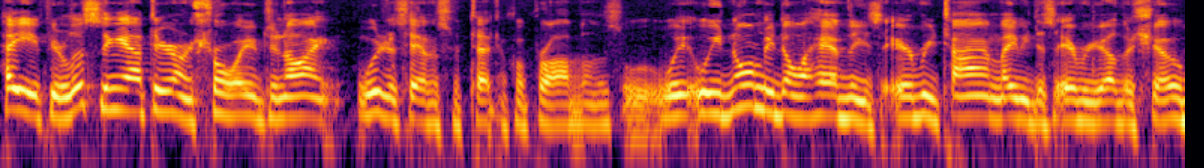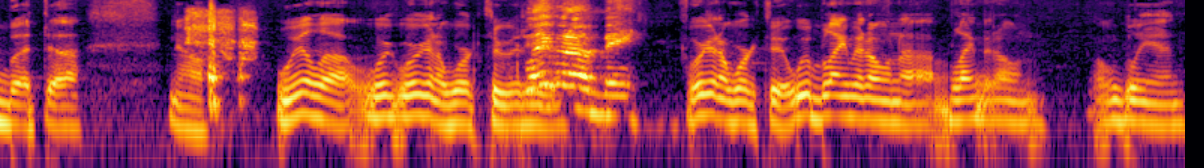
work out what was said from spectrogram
hey, if you're listening out there on shortwave tonight, we're just having some technical problems. We, we normally don't have these every time, maybe just every other show, but uh, no, we'll uh, we're, we're going to work through it. Blame here. it on me. We're going to work through it. We'll blame it on uh, blame it on on Glenn.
